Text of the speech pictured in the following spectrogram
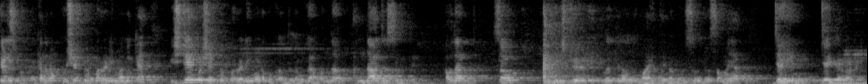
ತಿಳಿಸ್ಬೇಕು. ಯಾಕಂದ್ರೆ ನಾವು ಕ್ವಶನ್ ಪೇಪರ್ ರೆಡಿ ಮಾಡಲಿಕ್ಕೆ ಇಷ್ಟೇ ಕ್ವಶನ್ ಪೇಪರ್ ರೆಡಿ ಮಾಡಬೇಕು ಅಂತ ನಮ್ಗೆ ಒಂದು ಅಂದಾಜು ಸಿಗುತ್ತೆ. ಹೌದಾ? ಸೊ ಇಷ್ಟು ಹೇಳಿ ಇವತ್ತಿನ ಒಂದು ಮಾಹಿತಿಯನ್ನು ಮುಗಿಸುವಂತ ಸಮಯ. ಜೈ ಹಿಂದ್, ಜೈ ಕರ್ನಾಟಕ.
